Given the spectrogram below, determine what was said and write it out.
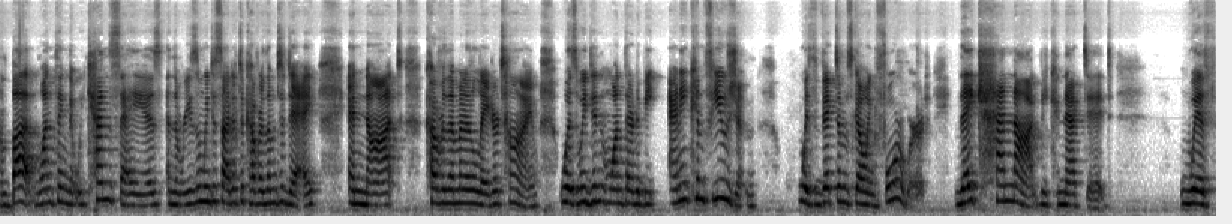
but one thing that we can say is and the reason we decided to cover them today and not cover them at a later time was we didn't want there to be any confusion with victims going forward they cannot be connected with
